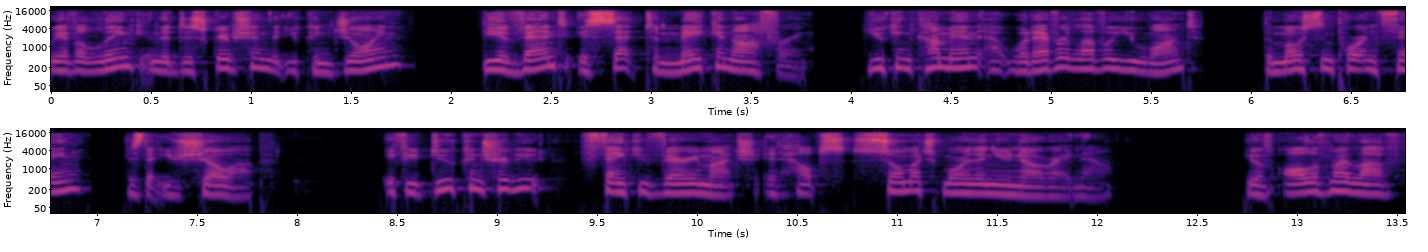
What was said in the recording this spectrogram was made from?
We have a link in the description that you can join, the event is set to make an offering. You can come in at whatever level you want. The most important thing is that you show up. If you do contribute, thank you very much. It helps so much more than you know right now. You have all of my love,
